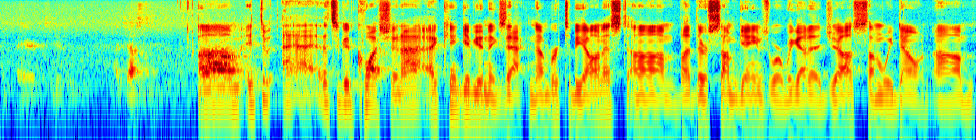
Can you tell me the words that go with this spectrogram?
compared to adjusting? Um, it, uh, that's a good question. I, I can't give you an exact number, to be honest. Um, but there's some games where we got to adjust, some we don't. Um,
